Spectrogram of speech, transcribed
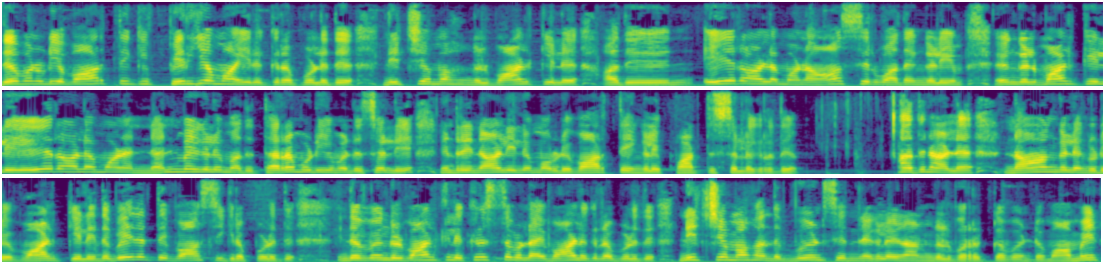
தேவனுடைய வார்த்தைக்கு பிரியமாய் இருக்கிற பொழுது நிச்சயமாக எங்கள் வாழ்க்கையில் அது ஏராளமான ஆசிர்வாதங்களையும் எங்கள் வாழ்க்கையில் ஏராளமான நன்மைகளையும் அது தர முடியும் என்று சொல்லி இன்றைய நாளிலும் அவருடைய வார்த்தை எங்களை பார்த்து சொல்லுகிறது. அதனால நாங்கள் எங்களுடைய வாழ்க்கையில் இந்த வேதத்தை வாசிக்கிற பொழுது இந்த எங்கள் வாழ்க்கையில் கிறிஸ்தவர்களாய் வாழுகிற பொழுது நிச்சயமாக அந்த வீண் சிந்தனைகளை நாங்கள் வெறுக்க வேண்டும். ஆமேன்.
